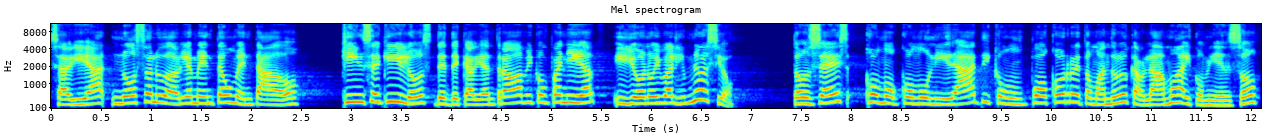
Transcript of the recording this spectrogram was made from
se había no saludablemente aumentado 15 kilos desde que había entrado a mi compañía y yo no iba al gimnasio. Entonces, como comunidad y como un poco retomando lo que hablábamos al comienzo,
